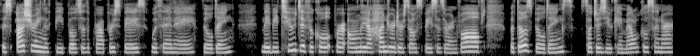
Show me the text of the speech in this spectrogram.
This ushering of people to the proper space within a building may be too difficult where only a hundred or so spaces are involved, but those buildings, such as UK Medical Center,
